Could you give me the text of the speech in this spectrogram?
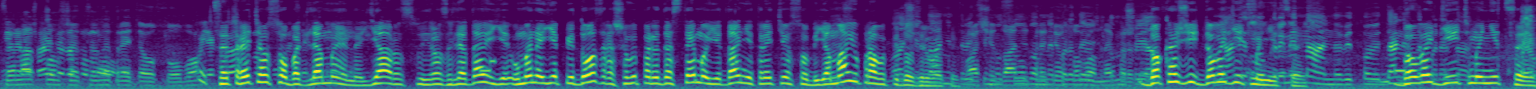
Це наш планшет, це не третя особа. Це третя особа для мене. Я роз- розглядаю. є- У мене є підозра, що ви передасте мої дані третій особі. Я маю право підозрювати. дані Ваші третім дані особам не третя особа передаються, не тому що Докажіть, доведіть я несу мені це. кримінальну відповідальність. Доведіть мені це.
